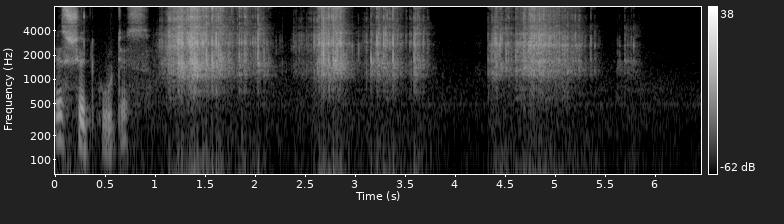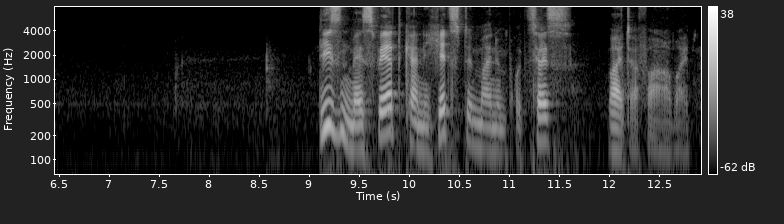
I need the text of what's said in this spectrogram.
des Schüttgutes. Diesen Messwert kann ich jetzt in meinem Prozess weiterverarbeiten.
